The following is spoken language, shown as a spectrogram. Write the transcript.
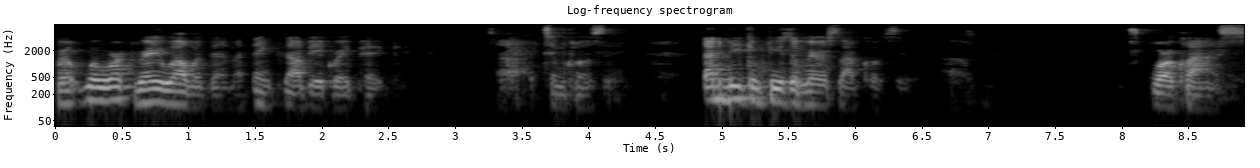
will, will work very well with them. I think that'll be a great pick, uh, Timm Klose. That'd be confused with Miroslav Klose, um, world class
